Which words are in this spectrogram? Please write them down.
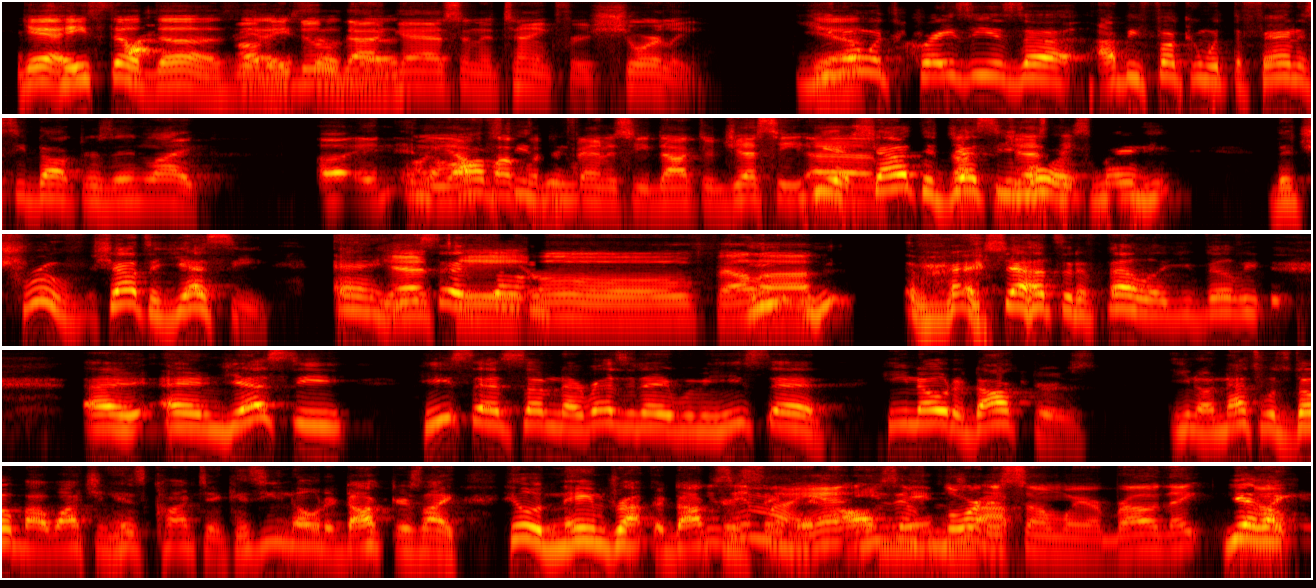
Yeah, he still I- does. Yeah, he do still got does. gas in the tank for surely. You Yeah. know what's crazy is uh I be fucking with the fantasy doctors and like uh in, in oh the yeah, I off fuck with the fantasy doctor Jesse. Yeah, uh, shout out to Jesse, Jesse. Morse, man. He, the truth. Shout out to Jesse. And he said Jesse. Oh, fella. he- he- right, shout out to the fella, you feel me? Hey, and Yessie, he said something that resonated with me. He said he know the doctors, you know, and that's what's dope about watching his content because he know the doctors. Like he'll name drop the doctors. He's in Miami. He's in Florida drop- somewhere, bro. They Yeah, know, like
